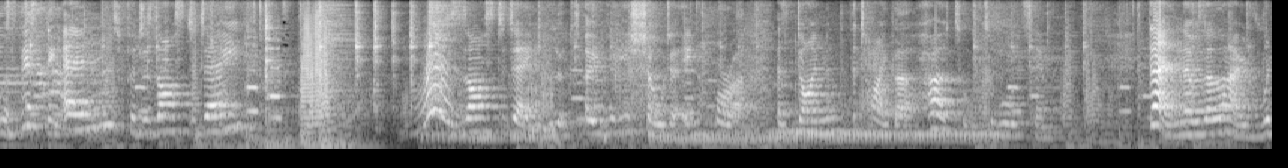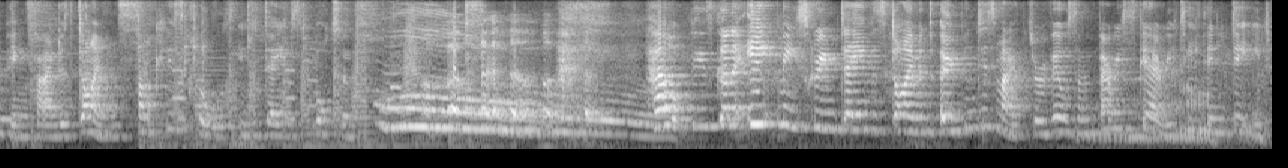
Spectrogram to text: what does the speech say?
Was this the end for Disaster Dave? Disaster Dave looked over his shoulder in horror as Diamond the tiger hurtled towards him. Then there was a loud ripping sound as Diamond sunk his claws into Dave's bottom. Help, he's gonna eat me, screamed Dave as Diamond opened his mouth to reveal some very scary teeth indeed.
